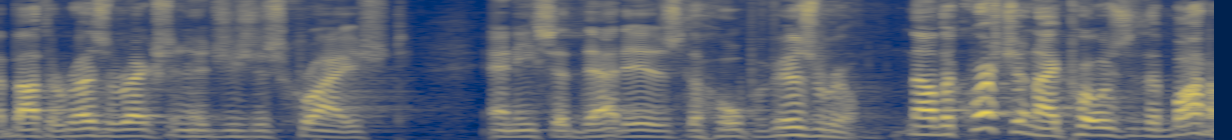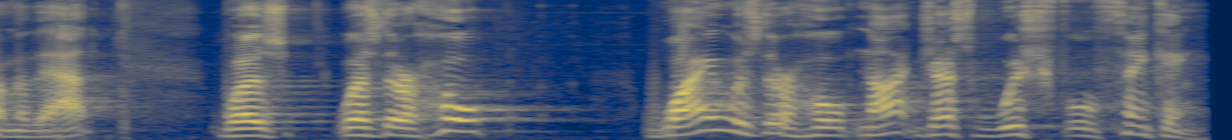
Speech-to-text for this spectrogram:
about the resurrection of Jesus Christ. And he said, That is the hope of Israel. Now, the question I posed at the bottom of that was Was there hope? Why was there hope not just wishful thinking?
